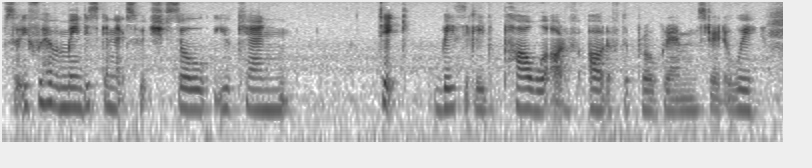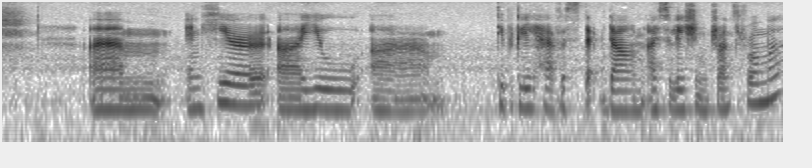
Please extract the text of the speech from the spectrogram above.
so if you have a main disconnect switch so you can take basically the power out of out of the program straight away. Um, and here uh, you um, typically have a step down isolation transformer.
